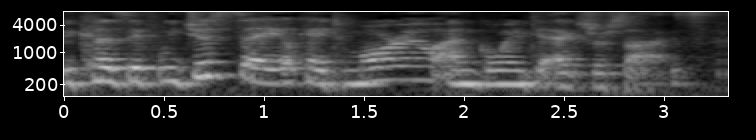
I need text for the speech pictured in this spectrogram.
Because if we just say, okay, tomorrow I'm going to exercise,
